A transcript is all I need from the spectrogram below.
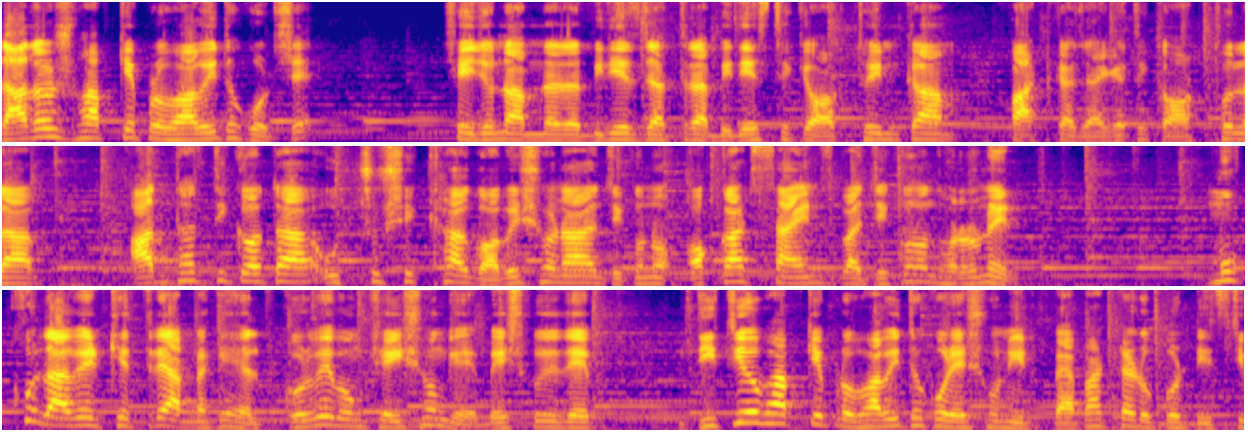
দ্বাদশ ভাবকে প্রভাবিত করছে, সেই জন্য আপনারা বিদেশ যাত্রা, বিদেশ থেকে অর্থ ইনকাম পাটকা জায়গা থেকে অর্থ লাভ, আধ্যাত্মিকতা, উচ্চশিক্ষা, গবেষণা যে কোনো অকাট সায়েন্স বা যে কোনো ধরনের মুখ্য লাভের ক্ষেত্রে আপনাকে হেল্প করবে এবং সেই সঙ্গে বৃহস্পতিদেব দ্বিতীয় ভাবকে প্রভাবিত করে শনির ব্যাপারটার উপর দৃষ্টি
